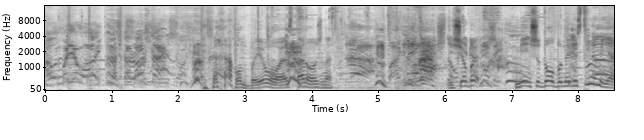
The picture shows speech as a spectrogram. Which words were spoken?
А он боевой! Осторожно! Он боевой, осторожно. Еще бы меньше долбанной листвы у меня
